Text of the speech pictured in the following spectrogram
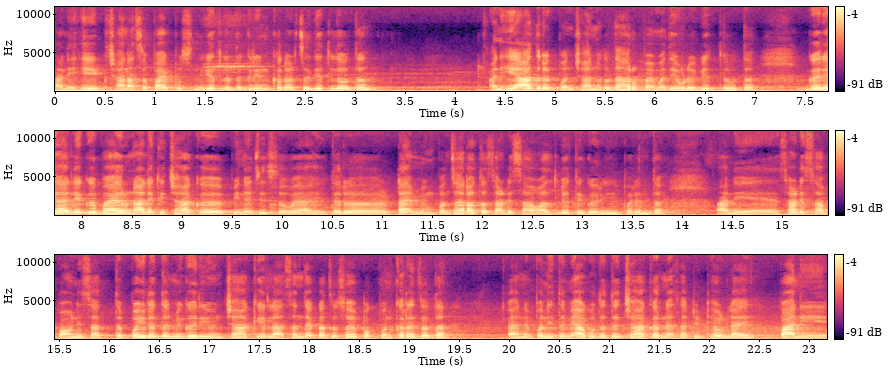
आणि हे एक छान असं पायपुसणी घेतलं होतं ग्रीन कलरचं घेतलं होतं. आणि हे अद्रक पण छान होतं. दहा रुपयामध्ये एवढं घेतलं होतं. घरी आले ग बाहेरून आले की चहा क पिण्याची सवय आहे. तर टायमिंग पण झाला होता. साडेसहा वाजले होते घरी येईपर्यंत आणि साडेसहा पावणे सात. तर पहिलं तर मी घरी येऊन चहा केला. संध्याकाळचा स्वयंपाक पण करायचा होता. आणि पण इथं मी अगोदर तर चहा करण्यासाठी ठेवला आहे. पाणी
